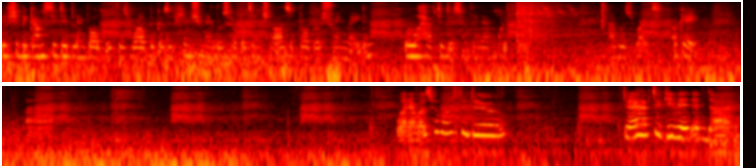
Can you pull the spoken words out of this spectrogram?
If she becomes too deeply involved with this world because of him, she may lose her potential as a proper Shrine Maiden. We will have to do something then quickly. I was right. Okay. Uh, what am I supposed to do? Do I have to give it and die?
